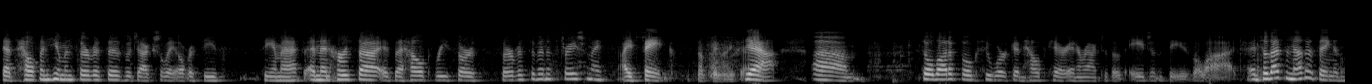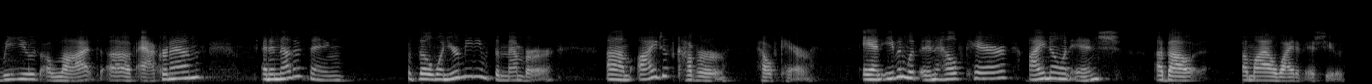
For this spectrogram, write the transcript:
That's Health and Human Services, which actually oversees CMS. And then HRSA is the Health Resource Service Administration, I, I think. Something like that. Yeah. Um, so a lot of folks who work in healthcare interact with those agencies a lot. And so that's another thing is we use a lot of acronyms. And another thing, so when you're meeting with the member, um, I just cover healthcare. And even within healthcare, I know an inch about a mile wide of issues.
